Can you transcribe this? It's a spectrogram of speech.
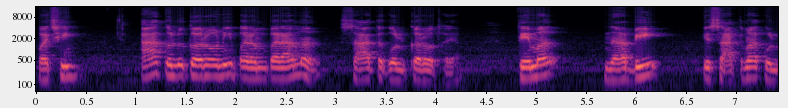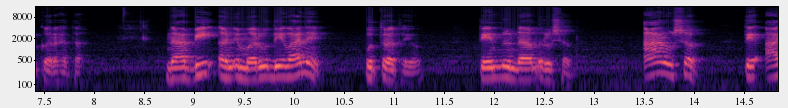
પછી આ કુલકરોની પરંપરામાં સાત કુલકરો થયા. તેમાં નાભી એ સાતમા કુલકર હતા. નાભી અને મરુદેવાને પુત્ર થયો. તેમનું નામ ઋષભ. આ ઋષભ તે આ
